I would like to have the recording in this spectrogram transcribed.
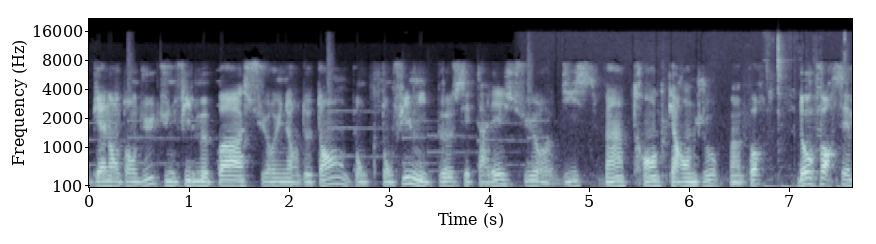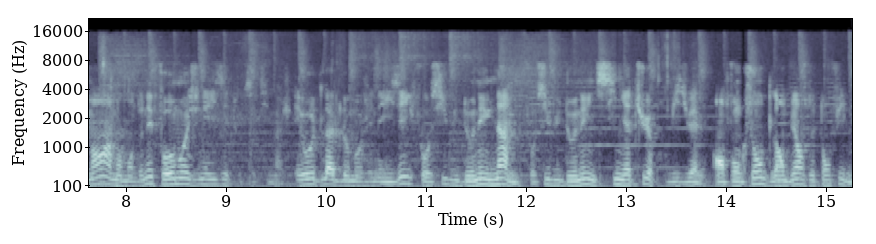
Bien entendu, tu ne filmes pas sur une heure de temps, donc ton film, il peut s'étaler sur 10, 20, 30, 40 jours, peu importe. Donc forcément, à un moment donné, il faut homogénéiser toute cette image. Et au-delà de l'homogénéiser, il faut aussi lui donner une âme, il faut aussi lui donner une signature visuelle en fonction de l'ambiance de ton film.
